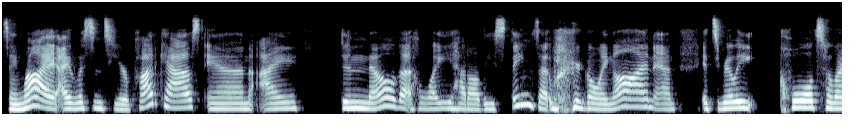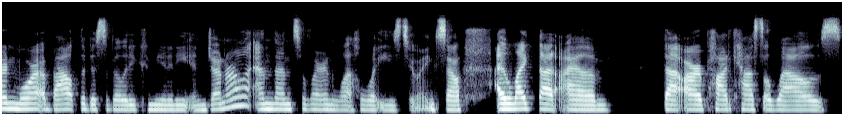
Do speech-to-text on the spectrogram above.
saying, Wow, I, I listened to your podcast and I didn't know that Hawaii had all these things that were going on. And it's really cool to learn more about the disability community in general and then to learn what Hawaii is doing. So I like that um that our podcast allows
